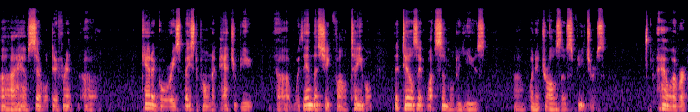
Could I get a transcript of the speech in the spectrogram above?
uh, I have several different uh, categories based upon an attribute uh, within the shapefile table that tells it what symbol to use uh, when it draws those features. However,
